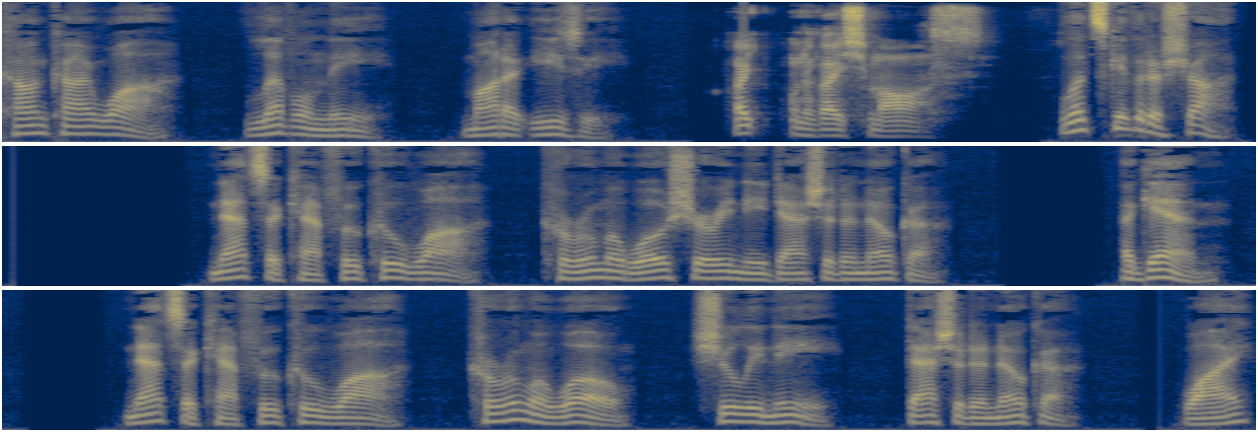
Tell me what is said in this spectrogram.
Konkai wa. Level ni. Mata easy. はい、お願いします。 Let's give it a shot. Natsa kafuku wa. Karuma wo shuri ni dashida noka. Again. Natsa kafuku wa. Karuma wo. Shuli ni. Dashida noka. Why?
